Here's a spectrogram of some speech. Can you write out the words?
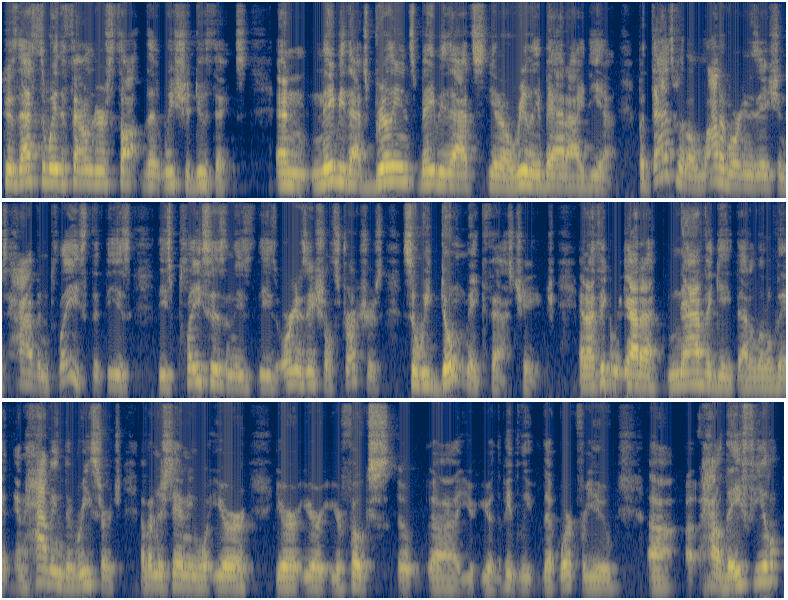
because that's the way the founders thought that we should do things. And maybe that's brilliance maybe that's you know really bad idea but that's what a lot of organizations have in place that these these places and these these organizational structures so we don't make fast change. And i think we got to navigate that a little bit and having the research of understanding what your your your your folks uh, your, your, the people that work for you uh, how they feel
